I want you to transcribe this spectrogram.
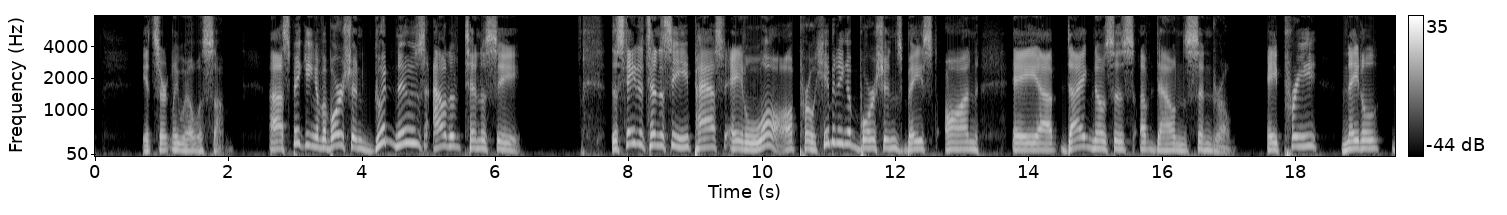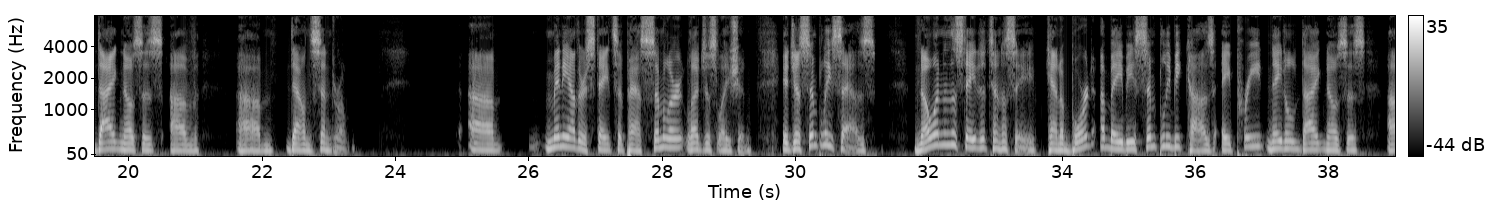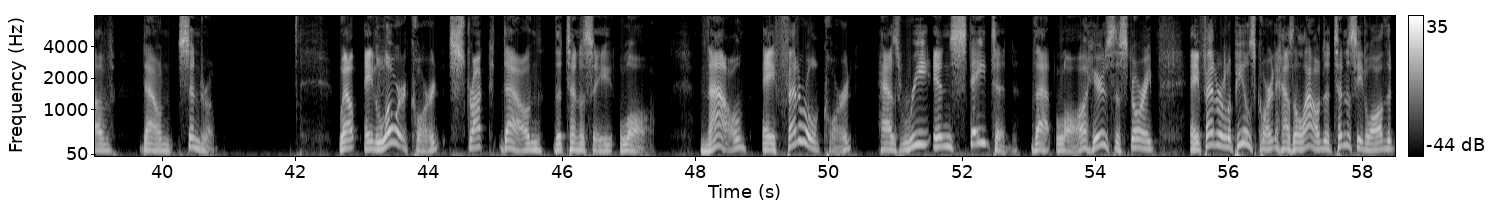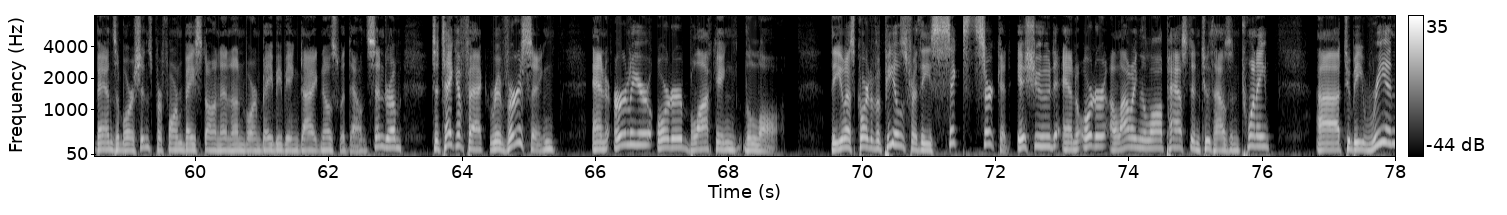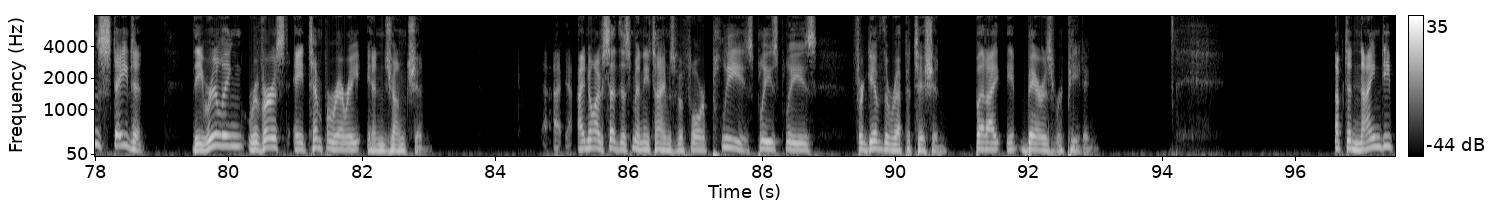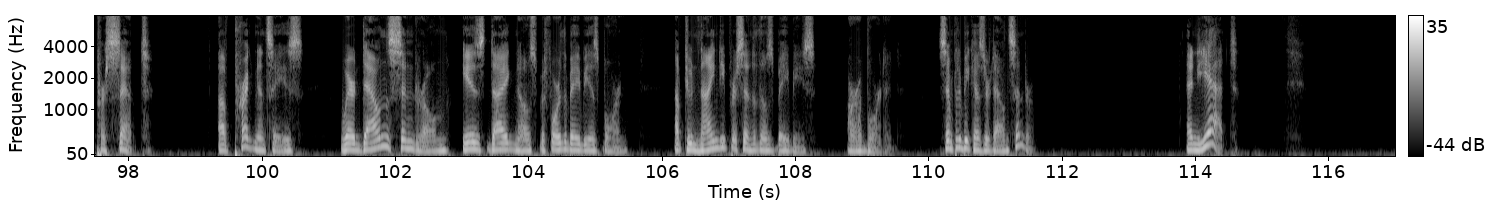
It certainly will with some. Uh, speaking of abortion, good news out of Tennessee. The state of Tennessee passed a law prohibiting abortions based on a uh, diagnosis of Down syndrome, a prenatal diagnosis of um, Down syndrome. Uh, many other states have passed similar legislation. It just simply says no one in the state of Tennessee can abort a baby simply because a prenatal diagnosis of Down syndrome. Well, a lower court struck down the Tennessee law. Now, a federal court has reinstated that law. Here's the story. A federal appeals court has allowed a Tennessee law that bans abortions performed based on an unborn baby being diagnosed with Down syndrome to take effect, reversing an earlier order blocking the law. The U.S. Court of Appeals for the Sixth Circuit issued an order allowing the law passed in 2020 uh, to be reinstated. The ruling reversed a temporary injunction. I, I know I've said this many times before. Please, please, please forgive the repetition, but I it bears repeating. Up to 90% of pregnancies where Down syndrome is diagnosed before the baby is born, up to 90% of those babies are aborted simply because they're Down syndrome. And yet,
